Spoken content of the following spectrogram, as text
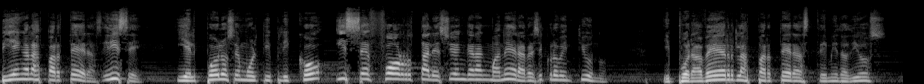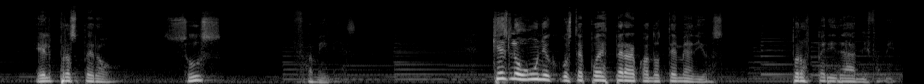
Bien a las parteras. Y dice, y el pueblo se multiplicó y se fortaleció en gran manera. Versículo 21. Y por haber las parteras temido a Dios, Él prosperó sus familias. ¿Qué es lo único que usted puede esperar cuando teme a Dios? Prosperidad, mi familia.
